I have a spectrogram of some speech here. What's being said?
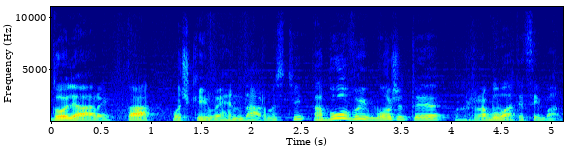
доляри та очки легендарності. Або ви можете грабувати цей банк.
